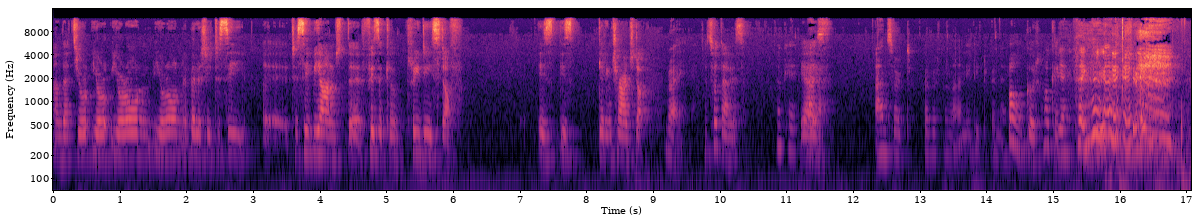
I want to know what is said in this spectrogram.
and that's your your your own your own ability to see uh, to see beyond the physical three D stuff. Is is getting charged up. Right. That's what that is. Okay. Yeah, That's answered everything that I needed for now. Oh, good. Okay. Yeah. Thank you.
